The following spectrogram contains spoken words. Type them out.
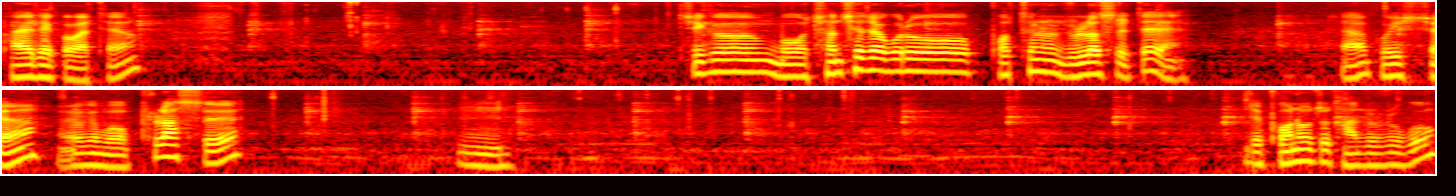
봐야 될 것 같아요. 지금 뭐 전체적으로 버튼을 눌렀을 때, 자, 보이시죠? 여기 뭐 플러스, 음, 이제 번호도 다 누르고,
